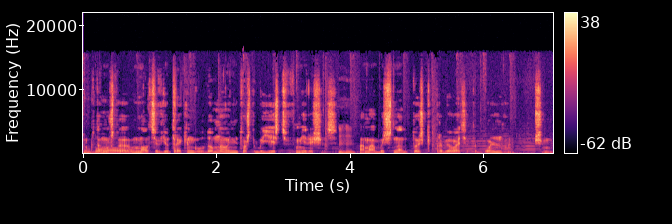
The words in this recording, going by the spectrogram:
Потому что multi-view трекинга удобного не то чтобы есть в мире сейчас. Угу. Там обычно надо точки пробивать, это больно. В общем,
